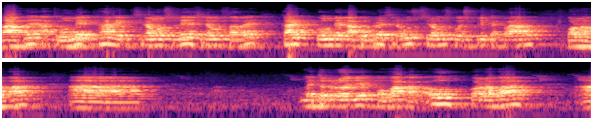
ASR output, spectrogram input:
Hafne atlume kare siramos le siramos sabe kare de la compra siramos siramos ko explica claro konapa a metodologi ko vaka o konapa a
